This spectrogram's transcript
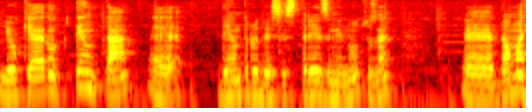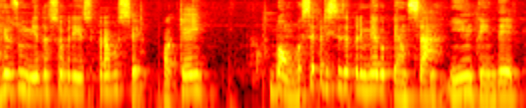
E eu quero tentar, é, dentro desses 13 minutos, né, é, dar uma resumida sobre isso para você, ok? Bom, você precisa primeiro pensar e entender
